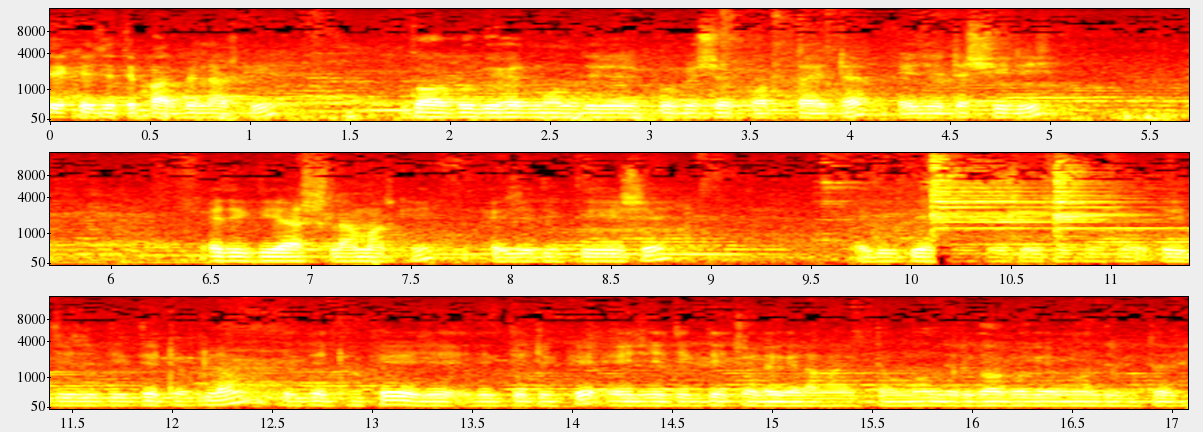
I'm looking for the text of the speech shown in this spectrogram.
দেখে যেতে পারবেন আর কি। গর্ভগৃহের মন্দিরের প্রবেশের পথটা এটা এই যে এটা সিঁড়ি। এদিক দিয়ে আসলাম আর কি এই যে দিক দিয়ে এসে এদিক দিয়ে যে দিক দিয়ে ঢুকলাম দিক দিয়ে ঢুকে এই যে এদিক দিয়ে ঢুকে এই যে দিক দিয়ে চলে গেলাম একদম মন্দির গর্ভগৃহ মন্দির ভিতরে।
